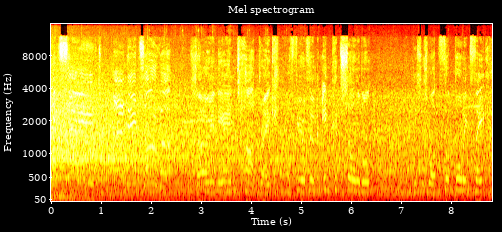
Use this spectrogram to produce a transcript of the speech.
It's saved! And it's over! So in the end, heartbreak. A few of them inconsolable. This is what footballing fate has.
